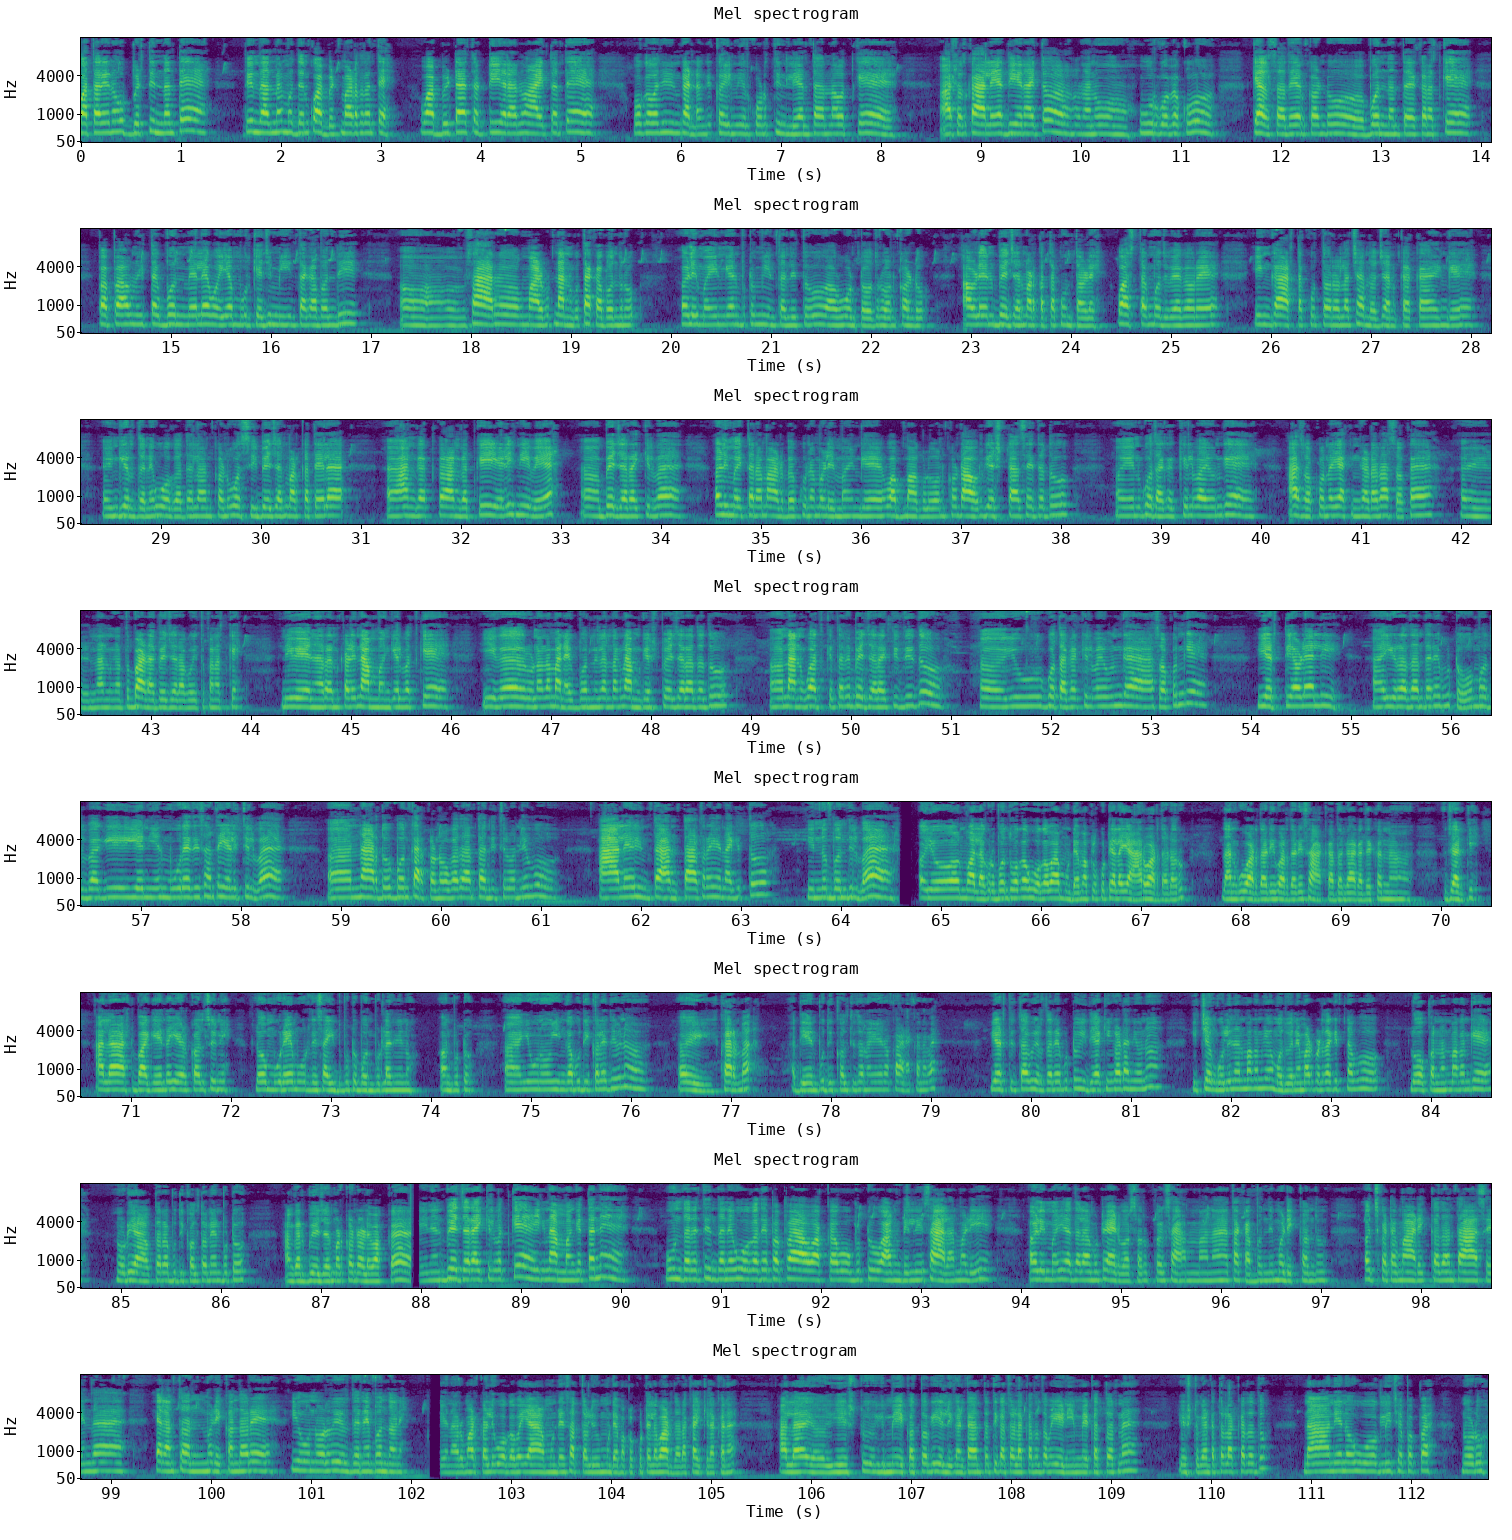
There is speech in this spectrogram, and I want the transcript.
ಒತ್ತಾರೇನೋ ಉಬ್ಬಿಟ್ಟು ತಿಂದಂತೆ. ತಿಂದಾದ್ಮೇಲೆ ಮುದ್ದೆನ ಒಬ್ಬಿಟ್ಟು ಮಾಡಿದ್ರಂತೆ. ಒಬ್ಬಿಟ್ಟ ತಟ್ಟಿ ಎಲ್ಲಾನು ಆಯ್ತಂತೆ. ಹೋಗವ ನಿನ್ನ ಗಂಡಂಗೆ ಕೈ ನೀರು ಕೊಡು, ತಿನ್ಲಿ ಅಂತ ಅನ್ನೋದಕ್ಕೆ ಅಷ್ಟೊತ್ತು ಕಾಲೇ ಅದು ಏನಾಯ್ತು? ನಾನು ಊರಿಗೆ ಹೋಗ್ಬೇಕು. ಕೆಲಸ ಅದೇ ಬಂದಂತೆ ಕರತ್ಗೆ ಪಾಪ ಅವ್ನು ಇತ್ತಾಗ ಬಂದ್ಮೇಲೆ ಒಯ್ಯ ಮೂರು ಕೆ ಜಿ ಮೀನು ತಗೊಬಂದು ಸಾರು ಮಾಡ್ಬಿಟ್ಟು ನನಗೂ ತಗೊಬಂದ್ರು. ಹೊಳಿ ಮೈನ್ಗೆ ಅಂದ್ಬಿಟ್ಟು ಮೀನು ತಂದಿತ್ತು? ಅವ್ರು ಹೊಂಟೋದ್ರು ಅಂದ್ಕೊಂಡು ಅವಳೇನು ಬೇಜಾರು ಮಾಡ್ಕೊತ ಕುಂತಾಳೆ. ಹೊಸ್ದಾಗ ಮದುವೆ ಆಗವ್ರೆ. ಹಿಂಗೆ ಆಡ್ತಾ ಕೂತವ್ರಲ್ಲ ಚಂದ ಜನಕಕ್ಕ, ಹಿಂಗೆ, ಹಿಂಗಿರ್ದಾನೆ ಹೋಗೋದಲ್ಲ ಅಂದ್ಕೊಂಡು ಒಸಿ ಬೇಜಾರು ಮಾಡ್ಕೊತಾಯಿಲ್ಲ ಹಂಗಕ್ಕ ಹಂಗಕ್ಕೆ ಹೇಳಿ ನೀವೇ ಬೇಜಾರಾಕಿಲ್ವಾ ಅಳಿ ಮೈ ಥರ ಮಾಡಬೇಕು ನಮ್ಮ ಅಳಿ ಮೈನ್ಗೆ ಒಬ್ಬ ಮಗಳು ಅಂದ್ಕೊಂಡು ಅವ್ರಿಗೆ ಎಷ್ಟು ಆಸೆ ಇದ್ದದು ಏನು ಗೊತ್ತಾಗಕ್ಕಿಲ್ವಾ ಇವನಿಗೆ? ಆಸೋಕೊಂಡು ಯಾಕೆ ಹಿಂಗಾಡೋದು ಅಸೋಕ ನನಗಂತೂ ಭಾಳ ಬೇಜಾರಾಗೋಯ್ತು ಕಣಕ್ಕೆ ನೀವೇನಾರು ನಮ್ಮ ನಮ್ಮಂಗೆ ಇವತ್ತಿಗೆ ಈಗ ಋಣನ ಮನೆಗೆ ಬಂದಿಲ್ಲ ಅಂದಾಗ ನಮ್ಗೆ ಎಷ್ಟು ಬೇಜಾರಾದದು? ನನಗೂ ಅದಕ್ಕೆ ತಾನೇ ಬೇಜಾರಾಯ್ತಿದ್ದಿದ್ದು ಇವು ಗೊತ್ತಾಗಕ್ಕಿಲ್ವ ಇವನ್ಗೆ ಸೊಕ್ಕನ್ಗೆ ಎರ್ತಿ ಅವಳೆ ಅಲ್ಲಿ. ಇರೋದಂದರೆ ಬಿಟ್ಟು ಮದುವೆಗೆ ಏನು ಏನು ಮೂರೇ ದಿವಸ ಅಂತ ಹೇಳ್ತಿಲ್ವಾ? ನಾಡ್ದು ಬಂದು ಕರ್ಕೊಂಡು ಹೋಗೋದ ಅಂತ ಅಂದಿತ್ತಿಲ್ವ ನೀವು? ಆಲೆ ಇಂಥ ಅಂತ ಹತ್ರ ಏನಾಗಿತ್ತು? ಇನ್ನೂ ಬಂದಿಲ್ವಾ? ಅಯ್ಯೋ ಮಲಗರು ಬಂದು ಹೋಗ ಹೋಗವ ಮುಂಡೆ ಮಕ್ಳು ಕೊಟ್ಟೆಲ್ಲ ಯಾರು ಹೊಡೆದಾಡೋರು ನನಗೂ ಹೊಡ್ದಾಡಿ ಹೊಡ್ದಾಡಿ ಸಾಕಾದಂಗೆ ಆಗದೆ ಕನ್ನ ಜಾನಕಿ ಅಲ್ಲ, ಅಷ್ಟು ಬಗೆಯಿಂದ ಹೇಳ್ಕೊಳ್ಸೀನಿ. ಲೋ, ಮೂರೇ, ಮೂರು ದಿವಸ ಇದ್ಬಿಟ್ಟು ಬಂದ್ಬಿಡ್ಲ ನೀನು, ಅಂದ್ಬಿಟ್ಟು. ಇವನು ಹಿಂಗೆ ಬುದ್ಧಿ ಐ ಕರ್ಮ. ಅದೇನು ಬುದ್ಧಿ ಕಲ್ತಿದ್ದಾನೋ ಏನೋ ಕಾಣಕನವ ಎರ್ತಿತ್ತಾವ ಇರ್ತಾರೆ ಬಿಟ್ಟು ಇದ್ಯಾಕೆ ಹಿಂಗಾಡ ನೀನು ಈ ಚಂಗೋಲಿ ನನ್ನ ಮಗನಿಗೆ ಮದುವೆನೇ ಮಾಡ್ಬಿಡ್ದಾಗಿತ್ತು ನಾವು. ಲೋಪ ನನ್ನ ಮಗನಿಗೆ. ನೋಡಿ ಯಾವ ಥರ ಬುದ್ಧಿ ಕಲ್ತಾನೆ ಅಂದ್ಬಿಟ್ಟು. ಹಂಗಾರೆ ಬೇಜಾರು ಮಾಡ್ಕೊಂಡು ಅಕ್ಕ. ಏನೇನು ಬೇಜಾರು ಈಗ ನಮ್ಮಂಗೆ ತಾನೇ. ಉಂಡನೆ ತಿಂದನೆ ಹೋಗೋದೆ ಪಾಪ ಅಕ್ಕ ಹೋಗ್ಬಿಟ್ಟು ಅಂಗಡಿಲಿ ಸಾಲ ಮಾಡಿ ಹಳಿ ಮೈ ಅದೆಲ್ಲ ಬಿಟ್ಟು ಎರಡು ವರ್ಷ ರೂಪಾಯಿ ಸಾಮಾನ ತಗೊಬಂದು ಮಡಿಕೊಂಡು ಅಚ್ಚುಕಟ್ಟಾಗಿ ಮಾಡಿಕ್ಕದಂತ ಆಸೆಯಿಂದ ಎಲ್ಲ ತಂದು ಮಡಿಕೊಂಡವ್ರೆ. ಇವ್ ನೋಡಿದ್ರೆ ಇರ್ದಾನೆ ಬಂದವನೆ. ಏನಾರು ಮಾಡ್ಕೊಳ್ಳಿ ಹೋಗವ ಯಾ ಮುಂಡೆ ಸತ್ತಳಿ ಮುಂಡೆ ಮಕ್ಕಳು ಕೊಟ್ಟೆಲ್ಲ ಬಾರ್ದಾಡ ಕಾಯ್ಕಿಲಕನ ಅಲ್ಲ, ಎಷ್ಟು ಮೇಕತ್ತೋಗಿ ಎಲ್ಲಿ ಗಂಟೆ ಅಂತ ತಿಕ್ಕ ತೊಳಕದವ ಏಣಿ ಮೇಕತ್ತೋರ್ನ ಎಷ್ಟು ಗಂಟೆ ತೊಳಕದದು ನಾನೇನೋ ಹೋಗ್ಲಿ ಚಪ್ಪಪ್ಪ. ನೋಡು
